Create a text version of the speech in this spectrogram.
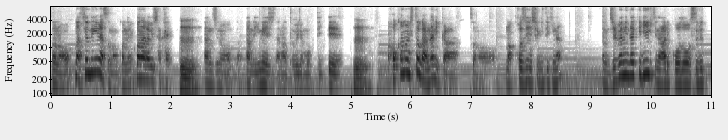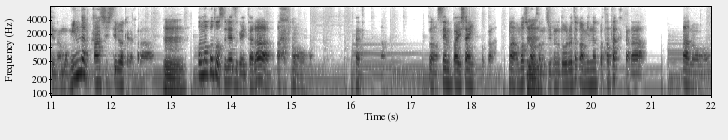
その、まあ、基本的にはそのこの横並び社会のうん。感じのあのイメージだなというふうに思っていてうん。他の人が何かその、まあ、個人主義的な自分にだけ利益のある行動をするっていうのはもうみんなが監視してるわけだからうん。そんなことをするやつがいたら、あの、なんていうのかな、その先輩社員とか、まあもちろんその自分の同僚とかはみんなこう叩くから、あの、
